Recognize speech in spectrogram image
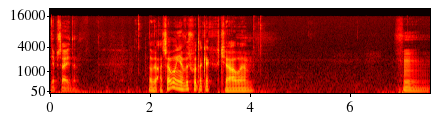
Nie przejdę. Dobra, a czemu nie wyszło tak jak chciałem? Hmm.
